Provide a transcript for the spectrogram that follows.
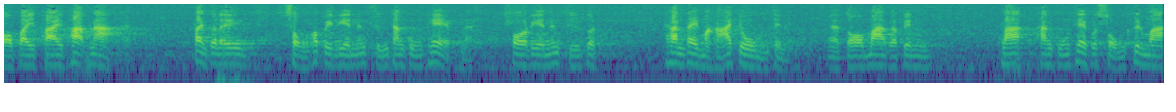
ต่อไปภายภาคหน้า ท่านก็เลยส่งเข้าไปเรียนหนังสือทางกรุงเทพนะ พอเรียนหนังสือก็ท่านได้มหาจูมเสร็จต่อมาก็เป็นพระทางกรุงเทพก็ส่งขึ้นมา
